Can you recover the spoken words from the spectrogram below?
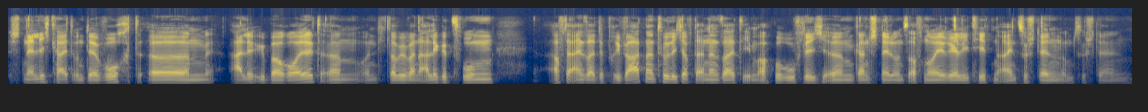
Schnelligkeit und der Wucht ähm, alle überrollt. und ich glaube, wir waren alle gezwungen, auf der einen Seite privat natürlich, auf der anderen Seite eben auch beruflich ähm, ganz schnell uns auf neue Realitäten einzustellen und umzustellen.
